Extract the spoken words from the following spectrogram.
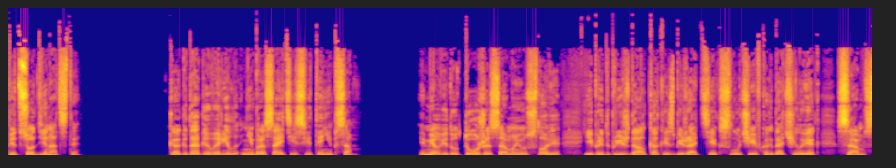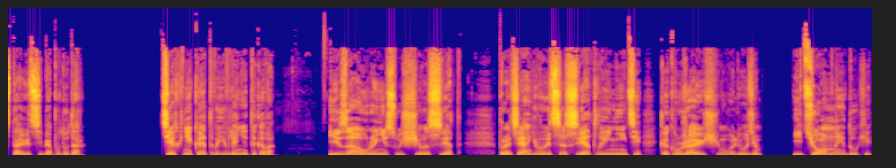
512. Когда говорил «не бросайте святыни псам», имел в виду то же самое условие и предупреждал, как избежать тех случаев, когда человек сам ставит себя под удар. Техника этого явления такова. Из ауры несущего свет протягиваются светлые нити к окружающим его людям и темные духи,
